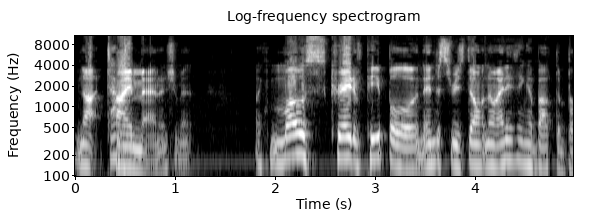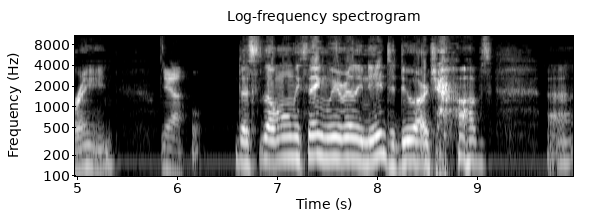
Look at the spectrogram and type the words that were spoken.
not Time Management. Like most creative people in industries don't know anything about the brain yeah that's the only thing we really need to do our jobs. Uh,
